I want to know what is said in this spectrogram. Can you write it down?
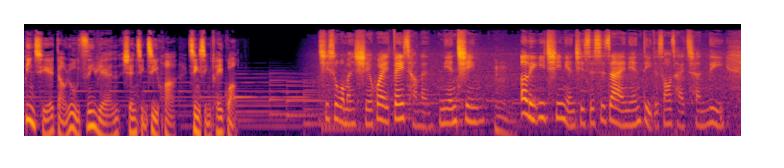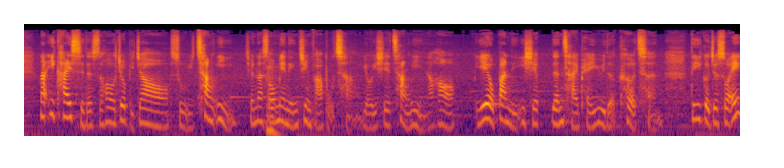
并且导入资源，申请计划进行推广。其实我们协会非常的年轻，嗯，二零一七年其实是在年底的时候才成立，那一开始的时候就比较属于倡议，就那时候面临禁法补偿，有一些倡议，然后。也有办理一些人才培育的课程。第一个就是说，哎，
